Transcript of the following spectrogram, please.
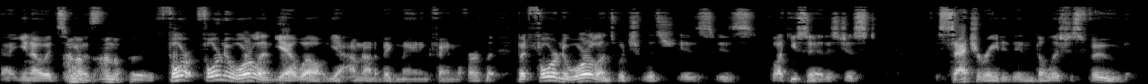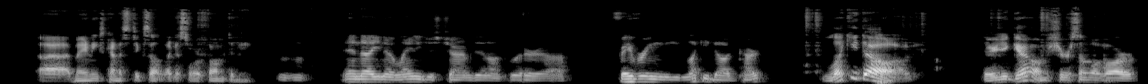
uh, you know, it's I'm, a, of I'm opposed. for for New Orleans, yeah, well, yeah, I'm not a big Manning fan the first, but but for New Orleans, which which is is like you said, is just saturated in delicious food. Uh, Manning's kind of sticks out like a sore thumb to me. hmm And, uh, you know, Laney just chimed in on Twitter, uh, favoring the Lucky Dog cart. Lucky dog, there you go. I'm sure some of our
